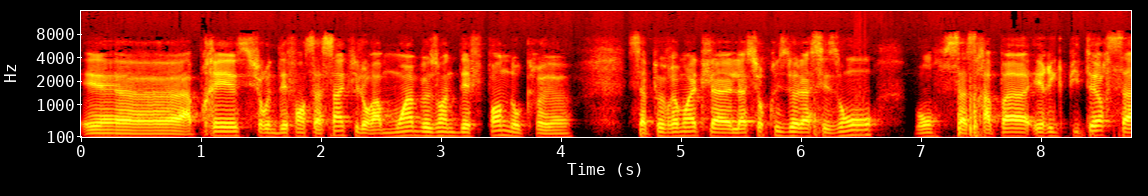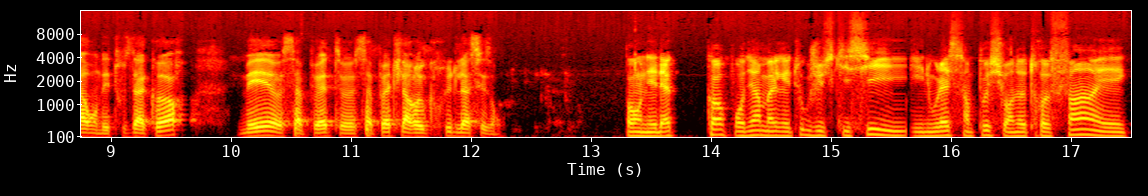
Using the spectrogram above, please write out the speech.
Et euh, après, sur une défense à 5, il aura moins besoin de défendre. Donc, euh, ça peut vraiment être la, surprise de la saison. Bon, ça ne sera pas Eric Peter, ça, on est tous d'accord. Mais euh, ça peut, être, ça peut être la recrue de la saison. On est d'accord pour dire malgré tout que jusqu'ici, il nous laisse un peu sur notre fin et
